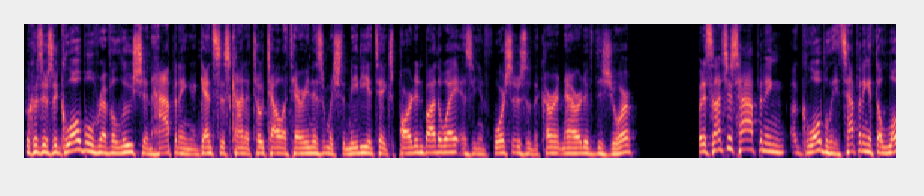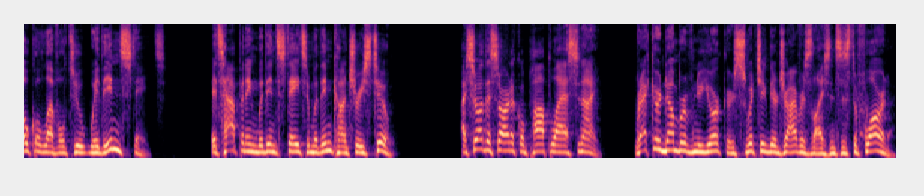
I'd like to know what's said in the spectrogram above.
because there's a global revolution happening against this kind of totalitarianism, which the media takes part in, by the way, as the enforcers of the current narrative du jour. But it's not just happening uh, globally, it's happening at the local level too, within states. It's happening within states and within countries too. I saw this article pop last night. Record number of New Yorkers switching their driver's licenses to Florida.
